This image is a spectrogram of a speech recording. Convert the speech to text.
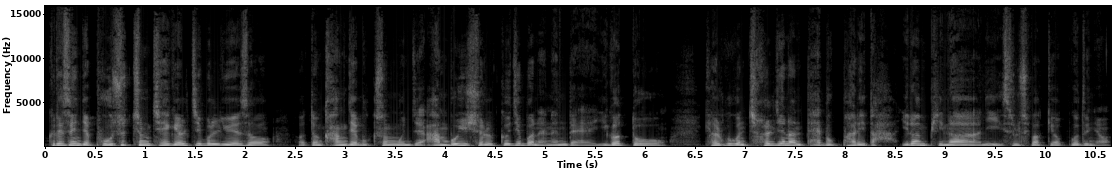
그래서 이제 보수층 재결집을 위해서 어떤 강제 북송 문제, 안보 이슈를 끄집어내는데 이것도 결국은 철진한 대북팔이다. 이런 비난이 있을 수밖에 없거든요.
